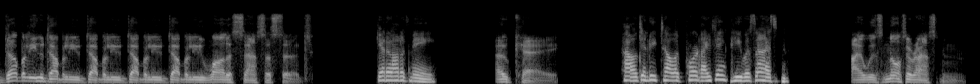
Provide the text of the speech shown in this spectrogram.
www.wallaceassassid. Get out of me. Okay. How did he teleport? I think he was Asden. I was not a Raston,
